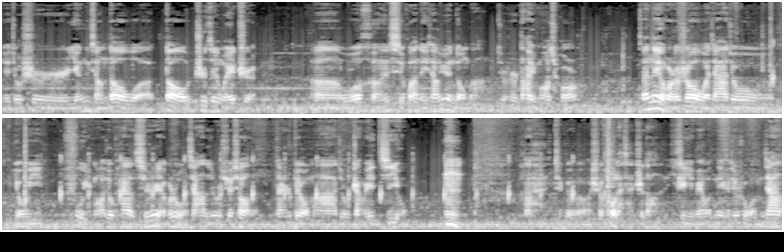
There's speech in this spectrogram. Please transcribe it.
也就是影响到我到至今为止。嗯，我很喜欢的一项运动吧，就是打羽毛球。在那会儿的时候，我家就有一副羽毛球拍子，其实也不是我家的，就是学校的，但是被我妈就占为己有。哎，这个是后来才知道的，一直以为我那个就是我们家的。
